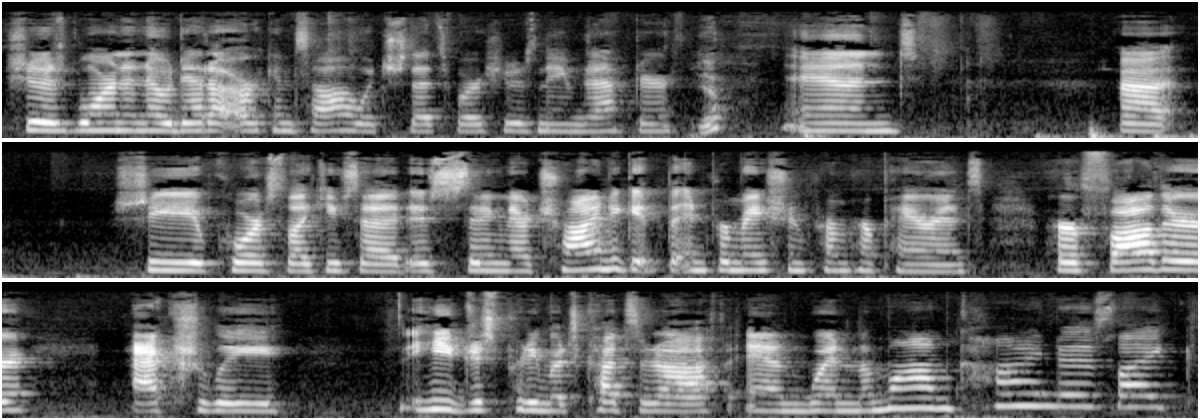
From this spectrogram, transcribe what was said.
she was born in Odetta, Arkansas, which that's where she was named after. yep. and uh, she of course like you said is sitting there trying to get the information from her parents her father actually he just pretty much cuts it off and when the mom kind of is like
